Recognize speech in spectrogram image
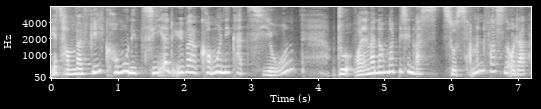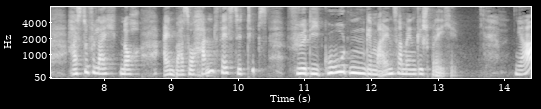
Jetzt haben wir viel kommuniziert über Kommunikation. Du, wollen wir noch mal ein bisschen was zusammenfassen oder hast du vielleicht noch ein paar so handfeste Tipps für die guten gemeinsamen Gespräche? Ja,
